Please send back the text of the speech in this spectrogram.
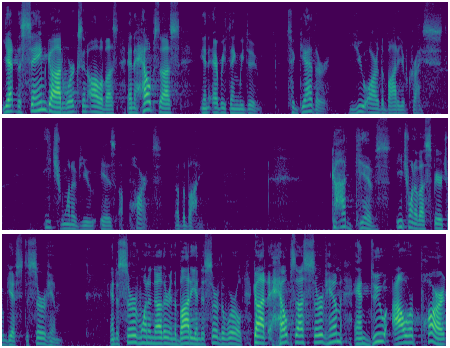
Yet the same God works in all of us and helps us in everything we do. Together, you are the body of Christ. Each one of you is a part of the body. God gives each one of us spiritual gifts to serve Him and to serve one another in the body and to serve the world. God helps us serve Him and do our part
